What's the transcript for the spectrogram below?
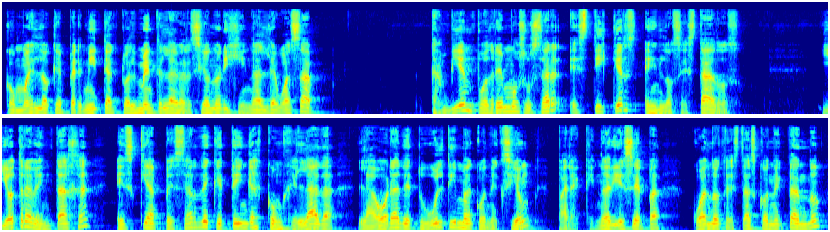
como es lo que permite actualmente la versión original de WhatsApp. También podremos usar stickers en los estados. Y otra ventaja es que a pesar de que tengas congelada la hora de tu última conexión, para que nadie sepa cuándo te estás conectando,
